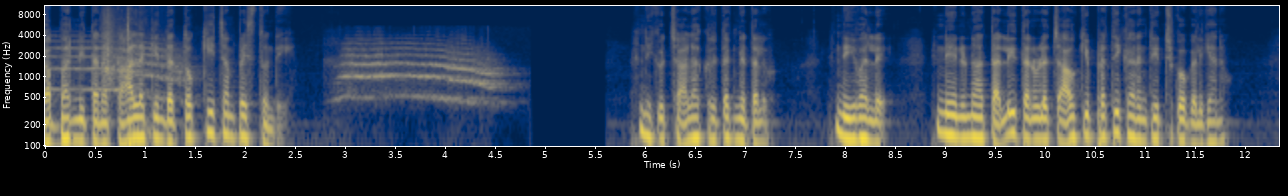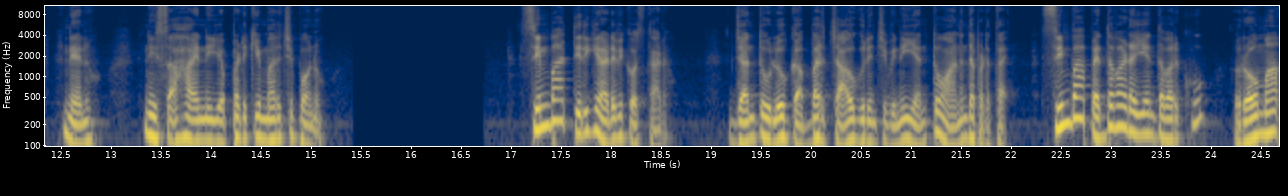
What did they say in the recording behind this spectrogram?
గబ్బర్ని తన కాళ్ళ కింద తొక్కి చంపేస్తుంది. నీకు చాలా కృతజ్ఞతలు. నీ వల్లే నేను నా తల్లి చావుకి ప్రతీకారం తీర్చుకోగలిగాను. నేను నీ సహాయాన్ని ఎప్పటికీ మరిచిపోను. సింబా తిరిగి అడవికొస్తాడు. జంతువులు గబ్బర్ చావు గురించి విని ఎంతో ఆనందపడతాయి. సింబా పెద్దవాడయ్యేంత వరకు రోమా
